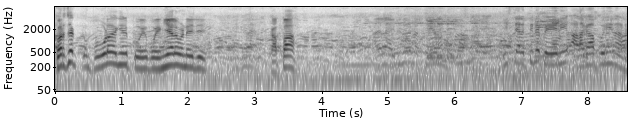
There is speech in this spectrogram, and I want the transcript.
കുറച്ച് പൂള പൊങ്ങിയാലോ കൊണ്ടുപോയിട്ട് കപ്പ. സ്ഥലത്തിന്റെ പേര് അളകാപുരി എന്നാണ്.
